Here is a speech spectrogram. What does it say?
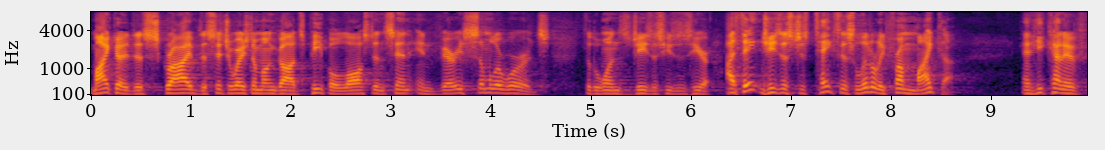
Micah described the situation among God's people lost in sin in very similar words to the ones Jesus uses here. I think Jesus just takes this literally from Micah and he kind of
